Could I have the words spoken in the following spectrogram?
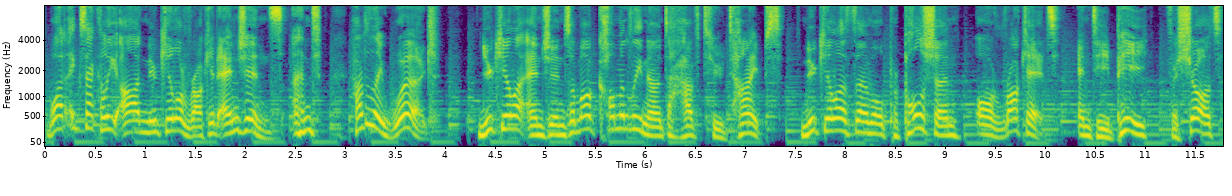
what exactly are nuclear rocket engines, and how do they work? Nuclear engines are more commonly known to have two types, nuclear thermal propulsion, or rocket, NTP for short,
